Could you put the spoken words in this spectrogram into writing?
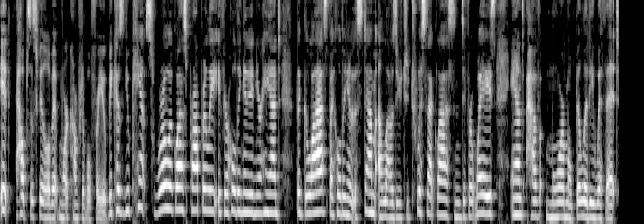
it helps us feel a bit more comfortable for you because you can't swirl a glass properly if you're holding it in your hand. The glass, by holding it at the stem, allows you to twist that glass in different ways and have more mobility with it,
